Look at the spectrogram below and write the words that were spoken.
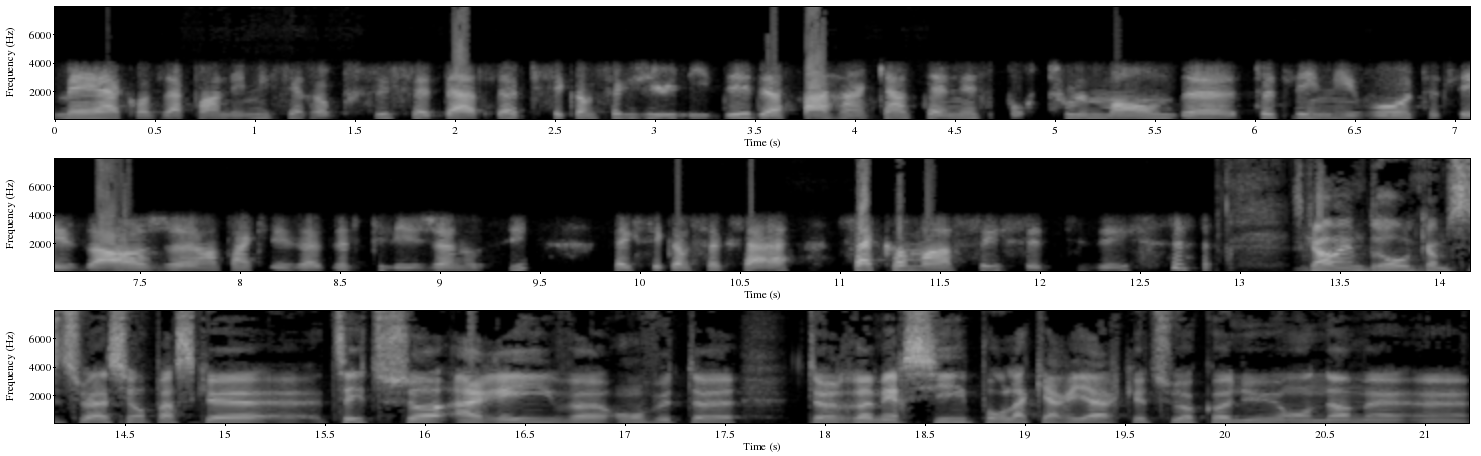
Mais à cause de la pandémie, c'est repoussé cette date-là. Puis c'est comme ça que j'ai eu l'idée de faire un camp tennis pour tout le monde, euh, tous les niveaux, tous les âges, euh, en tant que les adultes puis les jeunes aussi. Fait que c'est comme ça que ça, ça a commencé cette idée. c'est quand même drôle comme situation parce que euh, tu sais tout ça arrive, euh, on veut te, te remercier pour la carrière que tu as connue. On nomme un,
